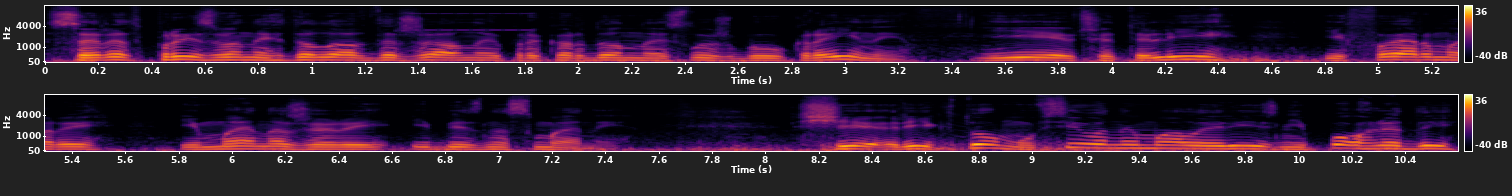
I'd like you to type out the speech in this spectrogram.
Серед призваних до лав Державної прикордонної служби України є і вчителі, і фермери, і менеджери, і бізнесмени. Ще рік тому всі вони мали різні погляди,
